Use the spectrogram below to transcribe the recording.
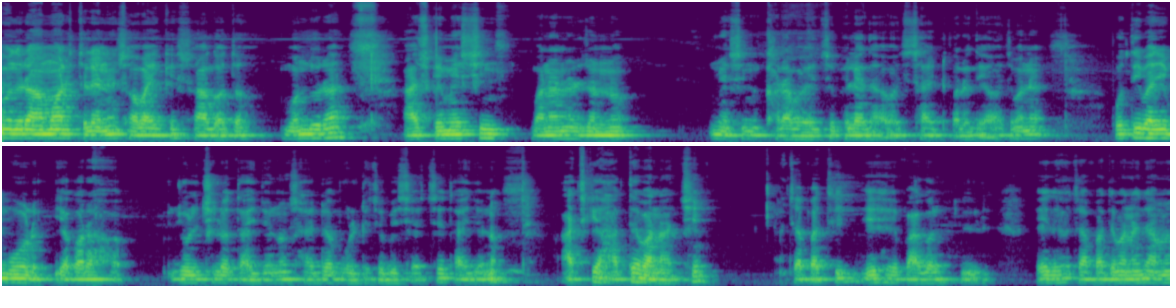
বন্ধুরা, আমার চ্যানেলে সবাইকে স্বাগত। বন্ধুরা, আজকে মেশিন বানানোর জন্য মেশিন খারাপ হয়েছে, ফেলে দেওয়া হয়েছে সাইড করে দেওয়া হয়েছে। মানে প্রতিবারই বোর্ড ইয়ে করা জ্বলছিল, তাই জন্য সাইডে ভোল্টেজও বেশি আছে তাই জন্য আজকে হাতে বানাচ্ছি। চাপাতি, এ হে পাগল, এই দেখো চাপাতি বানাচ্ছে। আমি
